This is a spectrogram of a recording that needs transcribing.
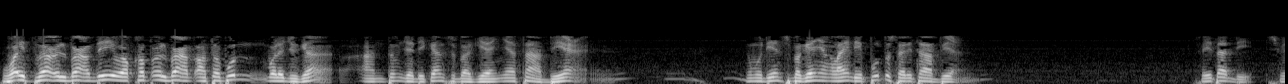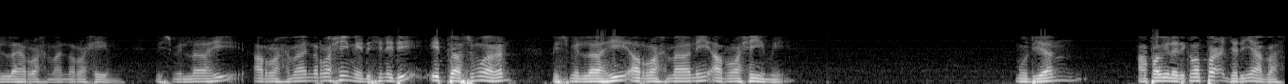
Wa itba'ul ba'di wa qat'ul ba'd. Ataupun boleh juga antum jadikan sebagiannya tabi' kemudian sebagian yang lain diputus dari tabi' seperti tadi Bismillahirrahmanirrahim. Bismillahirrahmanirrahim. Di sini di itba semua kan? Bismillahirrahmanirrahim. Kemudian apabila dikopak jadinya apa?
